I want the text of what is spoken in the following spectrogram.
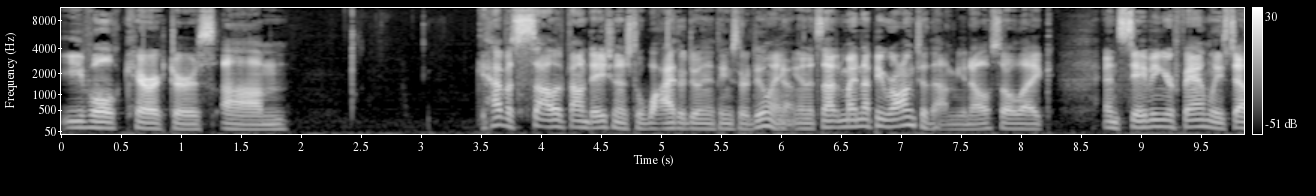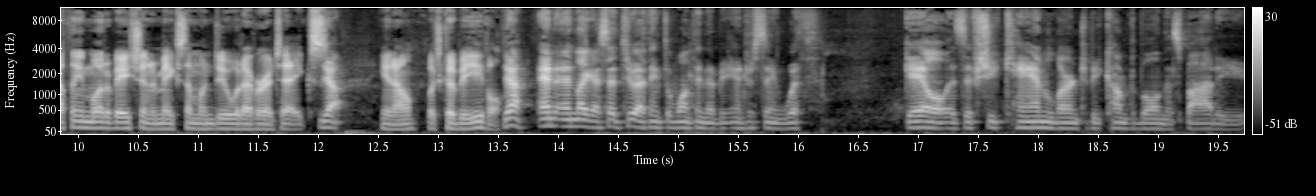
evil characters um have a solid foundation as to why they're doing the things they're doing, Yeah. and it's not it might not be wrong to them, you know. So like, and saving your family is definitely a motivation to make someone do whatever it takes. Yeah. you know, which could be evil. Yeah, and and like I said too, I think the one thing that'd be interesting with Gail is if she can learn to be comfortable in this body,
